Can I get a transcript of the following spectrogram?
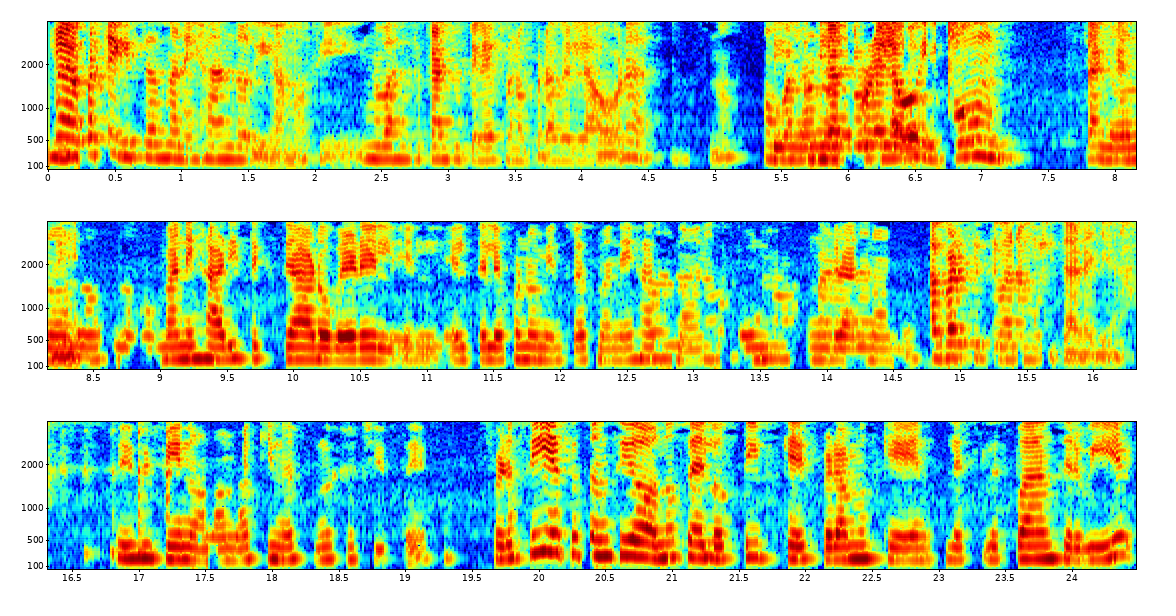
Claro, aparte de que estás manejando, digamos, y no vas a sacar tu teléfono para ver la hora, ¿no? O vas a mirar tu reloj y ¡pum! No, no, no, manejar y textear o ver el, el, el teléfono mientras manejas, no, eso es un, un gran no, Aparte te van a multar allá. Sí, sí, sí, no, no, no, aquí no es, no es un chiste eso. Pero sí, esos han sido, no sé, los tips que esperamos que les, les puedan servir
